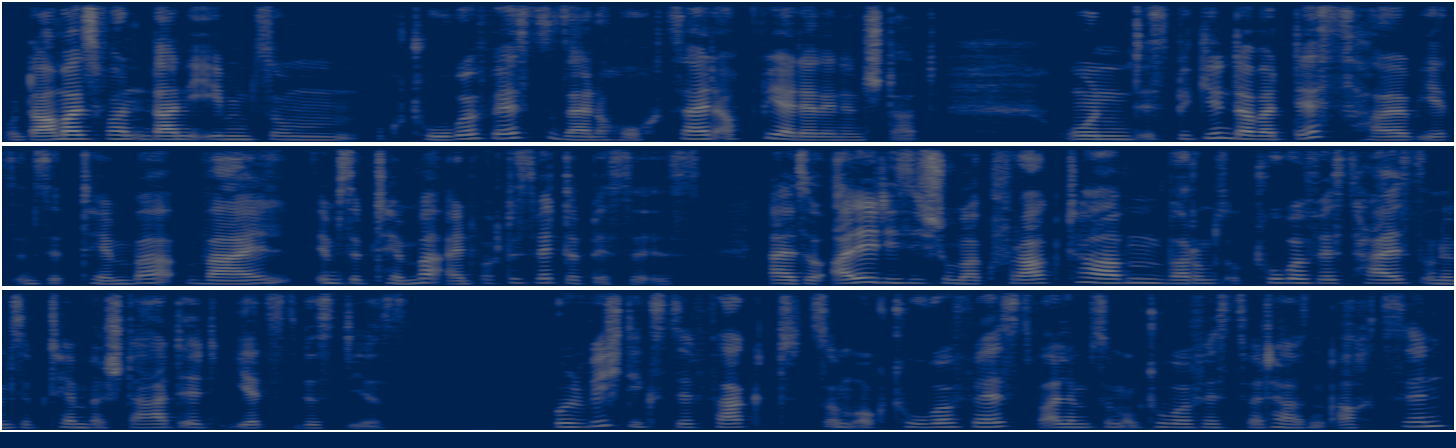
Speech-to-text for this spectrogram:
Und damals fanden dann eben zum Oktoberfest, zu seiner Hochzeit, auch Pferderennen statt. Und es beginnt aber deshalb jetzt im September, weil im September einfach das Wetter besser ist. Also alle, die sich schon mal gefragt haben, warum es Oktoberfest heißt und im September startet, jetzt wisst ihr es. Wohl wichtigste Fakt zum Oktoberfest, vor allem zum Oktoberfest 2018,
